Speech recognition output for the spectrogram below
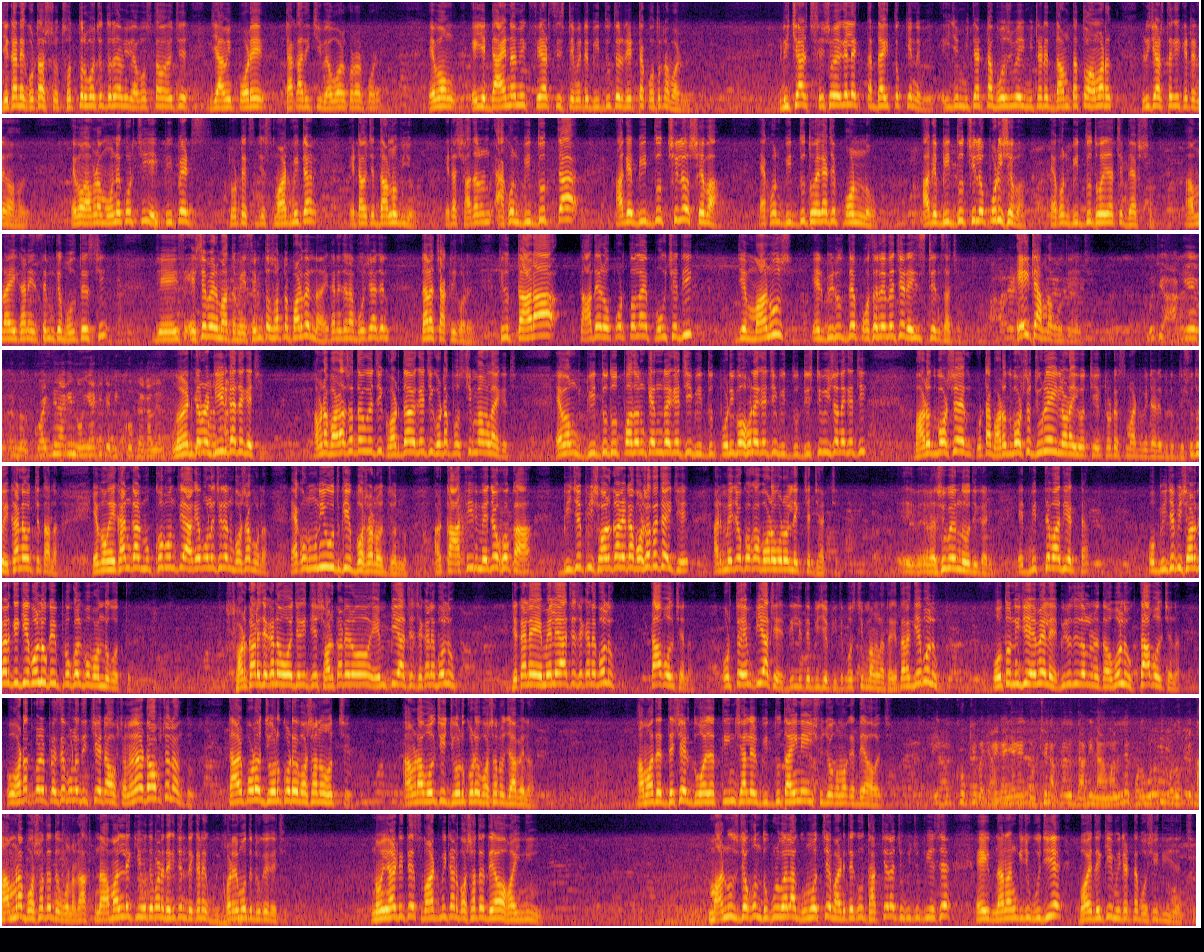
যেখানে গোটা সত্তর বছর ধরে আমি ব্যবস্থা হয়েছে যে আমি পরে টাকা দিচ্ছি ব্যবহার করার পরে। এবং এই যে ডায়নামিক ফেয়ার সিস্টেম, এটা বিদ্যুতের রেটটা কতটা বাড়বে? রিচার্জ শেষ হয়ে গেলে তার দায়িত্ব কে নেবে? এই যে মিটারটা বসবে, এই মিটারের দামটা তো আমার রিচার্জ থেকে কেটে নেওয়া হবে। এবং আমরা মনে করছি এই প্রিপেড টোটেক্স যে স্মার্ট মিটার, এটা হচ্ছে দানবীয়। এটা সাধারণ, এখন বিদ্যুৎটা, আগে বিদ্যুৎ ছিল সেবা। এখন বিদ্যুৎ হয়ে গেছে পণ্য। আগে বিদ্যুৎ ছিল পরিষেবা এখন বিদ্যুৎ হয়ে যাচ্ছে ব্যবসা। আমরা এখানে এস এমকে বলতে এসেছি যে এস এমের মাধ্যমে এস এম তো সবটা পারবেন না এখানে যারা বসে আছেন তারা চাকরি করেন। কিন্তু তারা তাদের ওপর তলায় পৌঁছে দিক যে মানুষ এর বিরুদ্ধে পথে নেমেছে রেজিস্ট্যান্স আছে। এইটা আমরা বলতে চাইছি। বলছি আগে কয়েকদিন আগে নৈহাটিতে বিক্ষোভ দেখালেন। নৈহাটিতে আমরা ডির কাছে গেছি। আমরা বারাসাতেও গেছি খড়দাও গেছি গোটা পশ্চিমবাংলায় গেছি। এবং বিদ্যুৎ উৎপাদন কেন্দ্রে গেছি, বিদ্যুৎ পরিবহনে গেছি, বিদ্যুৎ ডিস্ট্রিবিউশনে গেছি। ভারতবর্ষে, গোটা ভারতবর্ষ জুড়েই লড়াই হচ্ছে এই টোটাল স্মার্ট মিটারের বিরুদ্ধে। শুধু এখানে হচ্ছে তা না। এবং এখানকার মুখ্যমন্ত্রী আগে বলেছিলেন, বসাবো না। এখন উনি উদ্গীপ বসানোর জন্য। আর কাথির মেজো খোকা, বিজেপি সরকার এটা বসাতে চাইছে, আর মেজো খোকা বড় বড় লেকচার ঝাড়ছে। শুভেন্দু অধিকারী এই মিথ্যেবাদী একটা। ও বিজেপি সরকারকে গিয়ে বলুক এই প্রকল্প বন্ধ করতে। সরকারে যেখানে ও যে সরকারের ও এমপি আছে, সেখানে বলুক। যেখানে এমএলএ আছে সেখানে বলুক তা বলছে না। ওর তো এমপি আছে দিল্লিতে বিজেপিতে পশ্চিমবাংলা থেকে। তারা গিয়ে বলুক। ও তো নিজে এমএলএ বিরোধী দল নেতাও বলুক তা বলছে না। ও হঠাৎ করে প্রেসে বলে দিচ্ছে এটা অপশন না এটা অপশন তো। তারপরও জোর করে বসানো হচ্ছে। আমরা বলছি জোর করে বসানো যাবে না। আমাদের দেশের দু হাজার তিন সালের বিদ্যুৎ আইনে এই সুযোগ আমাকে দেওয়া হয়েছে। আমরা বসাতে দেবো না। না মানলে কি হতে পারে? দেখেছেন তো এখানে ঘরের মধ্যে ঢুকে গেছি। নৈহাটিতে স্মার্ট মিটার বসাতে দেওয়া হয়নি। মানুষ যখন দুপুরবেলা ঘুমোচ্ছে, বাড়িতে কেউ থাকছে না, চুপি চুপি এসে এই নানান কিছু বুঝিয়ে ভয় দেখিয়ে মিটারটা বসিয়ে দিয়ে যাচ্ছে।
